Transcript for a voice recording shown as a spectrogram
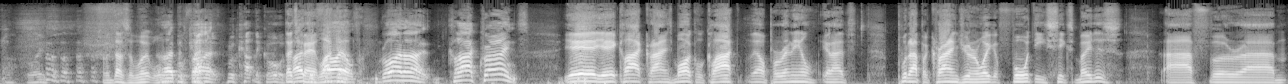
If it doesn't work, we'll, we'll cut it. We'll cut the cord. That's Hope bad it luck. fails. isn't? Righto. Clark Cranes. Yeah, yeah, Clark Cranes, Michael Clark, the old perennial, you know, put up a crane during a week at 46 metres uh, for um,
